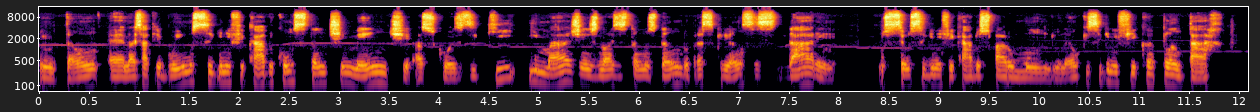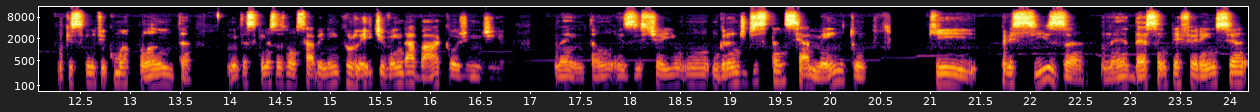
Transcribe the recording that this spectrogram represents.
Então, é, nós atribuímos significado constantemente às coisas. E que imagens nós estamos dando para as crianças darem os seus significados para o mundo, né? O que significa plantar? o que significa uma planta. Muitas crianças não sabem nem que o leite vem da vaca hoje em dia. Né? Então, existe aí um, um grande distanciamento que precisa né, dessa interferência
